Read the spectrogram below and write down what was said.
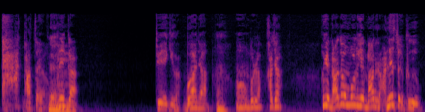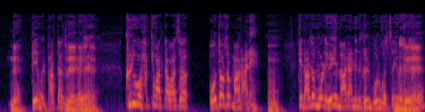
딱 봤어요. 네. 그러니까 뒤에 애기가 뭐하냐? 네. 어 몰라 가자. 그러니까 나도 모르게 말을 안 했어요. 그 네. 뱀을 봤다는 네, 소리를. 네, 네. 그리고 학교 갔다 와서 얻어서 말 안 해. 음. 그러니까 나도 몰래 왜 말 안 했는지 그걸 모르겠어요. 네. 네.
